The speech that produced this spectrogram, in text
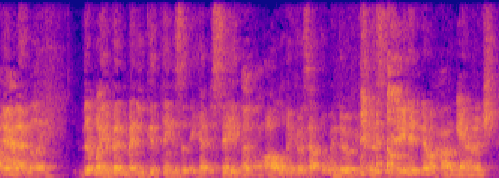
and then absolutely. there might have been many good things that they had to say, but Mhm. all of it goes out the window because they didn't know how to Yeah. manage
